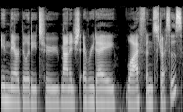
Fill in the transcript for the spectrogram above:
in their ability to manage everyday life and stresses.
